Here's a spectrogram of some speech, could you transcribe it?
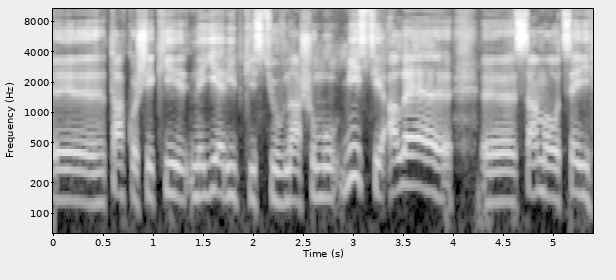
е, також які не є рідкістю в нашому місті, але е, саме оцей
